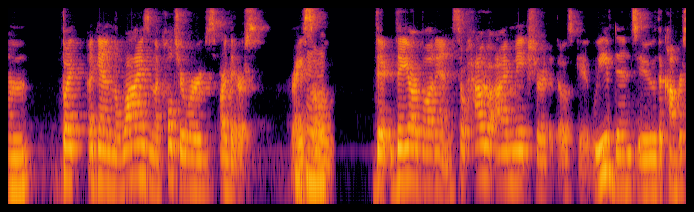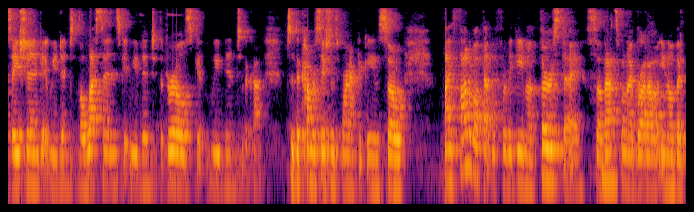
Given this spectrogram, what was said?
Um, but again, the whys and the culture words are theirs, right? So they they are bought in. So how do I make sure that those get weaved into the conversation, get weaved into the lessons, get weaved into the drills, get weaved into the con- to the conversations for and after games? So I thought about that before the game on Thursday. So that's when I brought out, you know, the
